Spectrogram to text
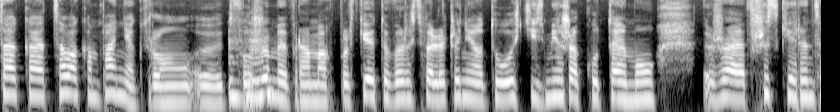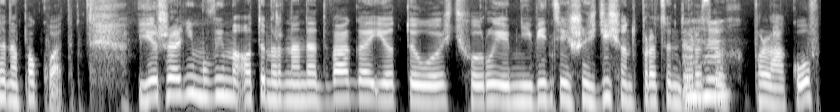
taka cała kampania, którą Mhm. e, tworzymy w ramach Polskiego Towarzystwa Leczenia Otyłości zmierza ku temu, że wszystkie ręce na pokład. Jeżeli mówimy o tym, że na nadwagę i otyłość choruje mniej więcej 60% dorosłych Mhm. Polaków,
